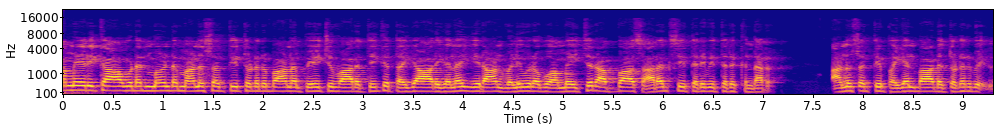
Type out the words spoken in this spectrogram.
அமெரிக்காவுடன் மீண்டும் அணுசக்தி தொடர்பான பேச்சுவார்த்தைக்கு தயார் என ஈரான் வெளியுறவு அமைச்சர் அப்பாஸ் அரக்சி தெரிவித்திருக்கின்றார். அணுசக்தி பயன்பாடு தொடர்பில்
